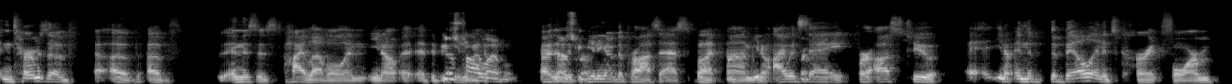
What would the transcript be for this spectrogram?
in terms of of of and this is high level and you know at, the beginning Just high of, level. at the beginning right. of the process but um, you know i would right. say for us to eh, you know in the, the bill in its current form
